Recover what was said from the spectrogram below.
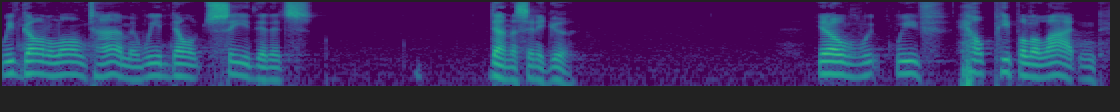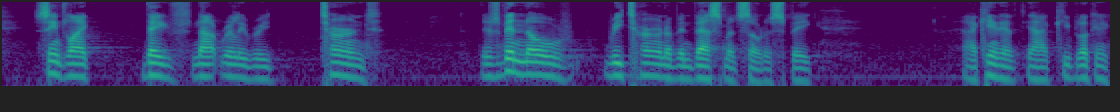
We've gone a long time and we don't see that it's done us any good. You know, we, we've helped people a lot, and seems like they've not really returned. There's been no return of investment, so to speak. I can't have. I keep looking at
